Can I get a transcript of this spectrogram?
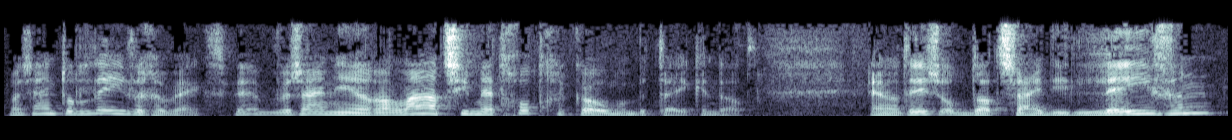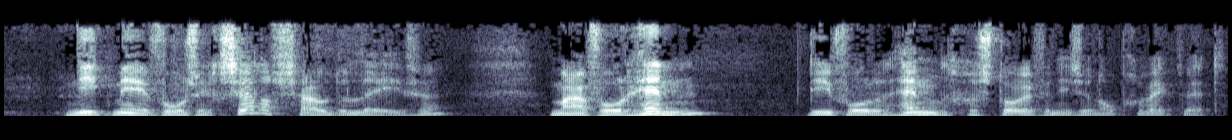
Wij zijn tot leven gewekt. We zijn in relatie met God gekomen, betekent dat. En dat is opdat zij die leven niet meer voor zichzelf zouden leven, maar voor Hem die voor hen gestorven is en opgewekt werd.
